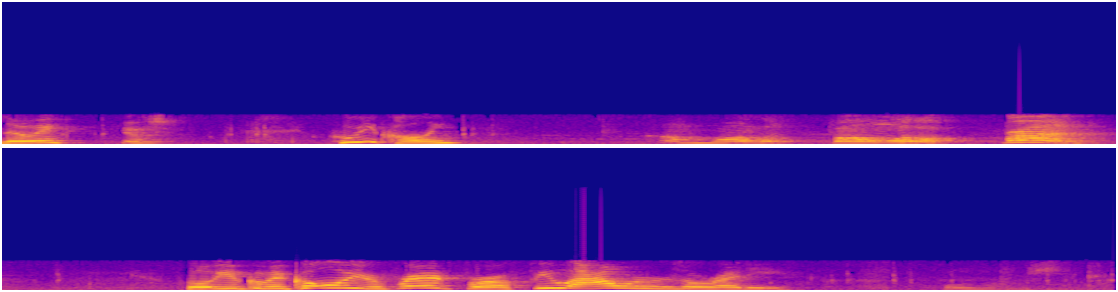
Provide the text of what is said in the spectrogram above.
Louie, Yes. who are you calling? I'm on the phone with a friend. Well, you can be calling your friend for a few hours already. Hold on a second.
